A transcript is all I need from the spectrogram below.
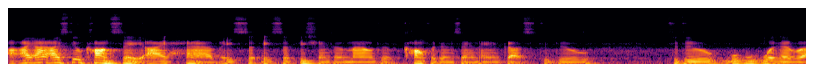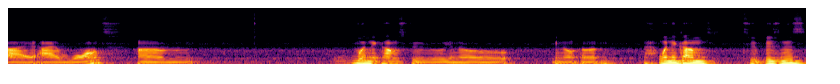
I, I still can't say I have a, su a sufficient amount of confidence and, and guts to do to do whatever I, I want um, when it comes to you know you know uh, when it comes to business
